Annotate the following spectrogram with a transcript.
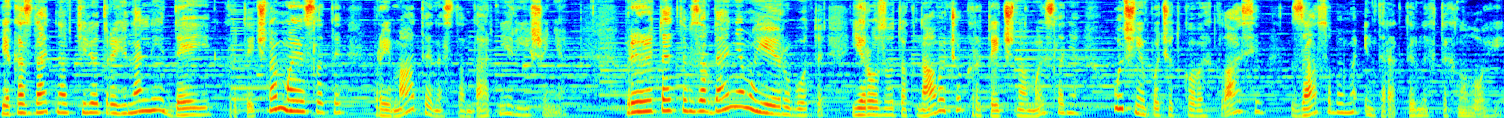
яка здатна втілювати оригінальні ідеї, критично мислити, приймати нестандартні рішення. Пріоритетним завданням моєї роботи є розвиток навичок критичного мислення учнів початкових класів засобами інтерактивних технологій.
